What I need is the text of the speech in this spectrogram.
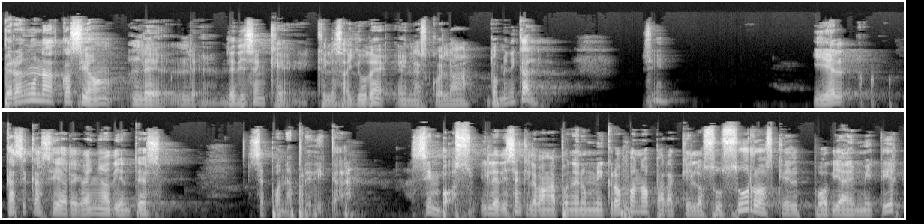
Pero en una ocasión le, dicen que, que, les ayude en la escuela dominical. ¿Sí? Y él, casi casi a regañadientes, se pone a predicar, sin voz. Y le dicen que le van a poner un micrófono para que los susurros que él podía emitir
